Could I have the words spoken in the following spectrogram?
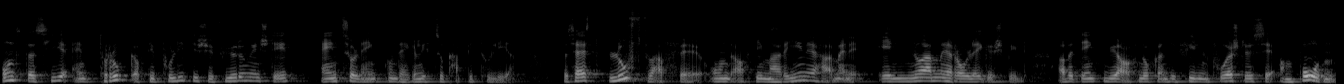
und dass hier ein Druck auf die politische Führung entsteht, einzulenken und eigentlich zu kapitulieren. Das heißt, Luftwaffe und auch die Marine haben eine enorme Rolle gespielt. Aber denken wir auch noch an die vielen Vorstöße am Boden.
